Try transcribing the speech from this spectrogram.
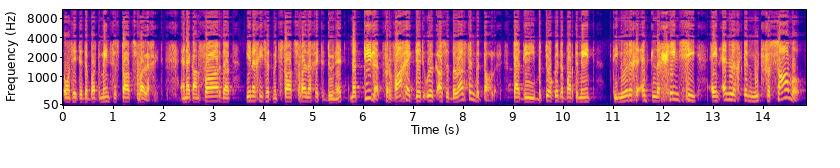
Ons het 'n departement vir staatsveiligheid en ek aanvaar dat enigiets wat met staatsveiligheid te doen het, natuurlik verwag ek dit ook as 'n belastingbetaler dat die betrokke departement die nodige intelligensie en inligting moet versamel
